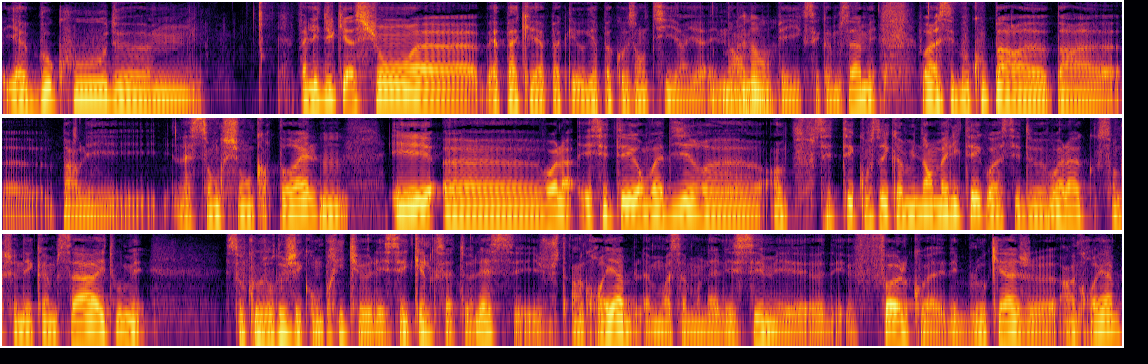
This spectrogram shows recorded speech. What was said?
il y a beaucoup de Enfin, l'éducation, euh, bah, pas qu'il y a pas qu'il y a pas qu'aux Antilles, hein, il y a énormément non. de pays que c'est comme ça, mais voilà, c'est beaucoup par euh, par euh, par les la sanction corporelle Mm. et euh, voilà. Et c'était, on va dire, euh, c'était considéré comme une normalité, quoi. C'est de voilà sanctionner comme ça et tout, mais sauf qu'aujourd'hui j'ai compris que les séquelles que ça te laisse, c'est juste incroyable. Moi, ça m'en a laissé mais des folles, quoi, des blocages incroyables.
